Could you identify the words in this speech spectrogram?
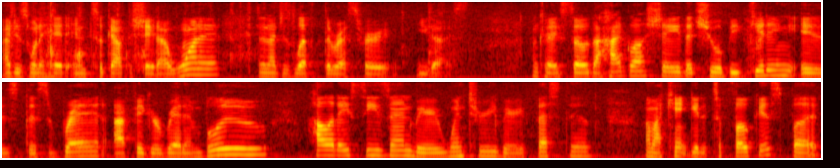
I just went ahead and took out the shade I wanted and I just left the rest for you guys. Okay, so the high gloss shade that you will be getting is this red. I figure red and blue. Holiday season, very wintry, very festive. Um, I can't get it to focus, but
